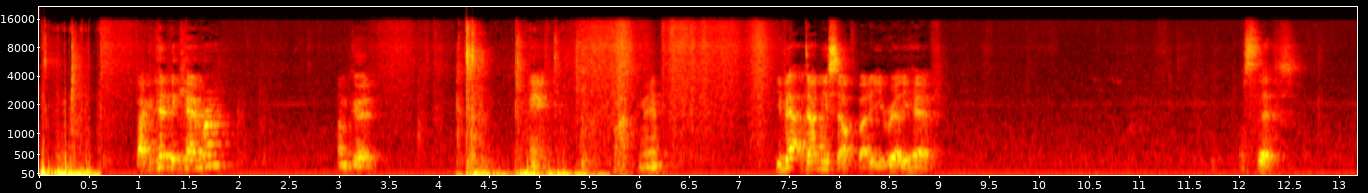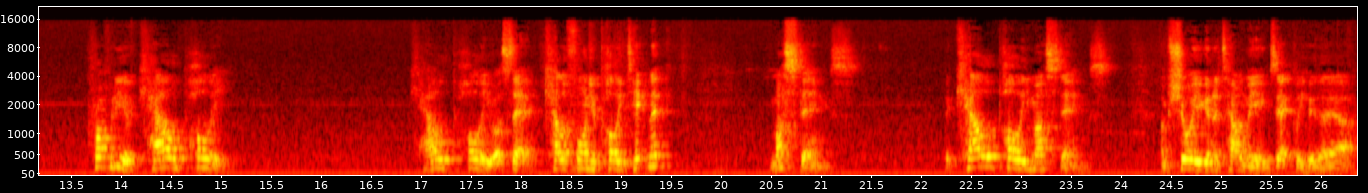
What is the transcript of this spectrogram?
If I can hit the camera, I'm good. Man, fuck, man. You've outdone yourself, buddy. You really have. What's this? Property of Cal Poly. Cal Poly, what's that? California Polytechnic? Mustangs. The Cal Poly Mustangs. I'm sure you're going to tell me exactly who they are.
